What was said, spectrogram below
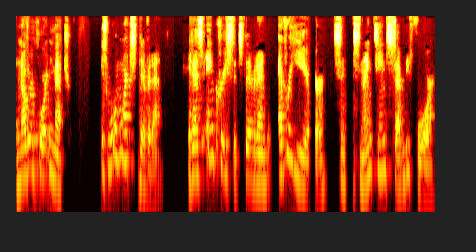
Another important metric is Walmart's dividend. It has increased its dividend every year since 1974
